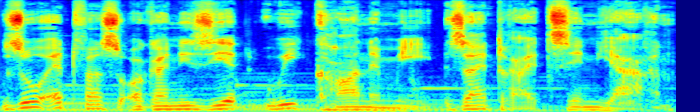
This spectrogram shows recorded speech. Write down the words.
So etwas organisiert WeConomy seit 13 Jahren.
